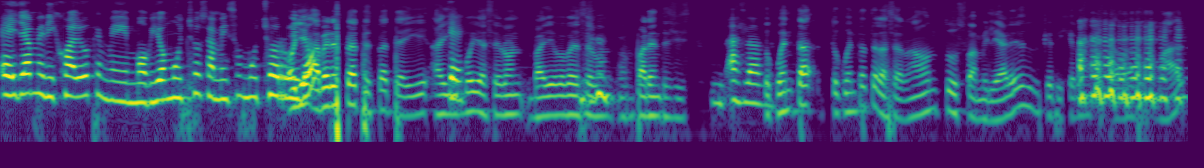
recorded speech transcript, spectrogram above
ella me dijo algo que me movió mucho, o sea, me hizo mucho Oye, ruido. a ver, espérate, espérate, ahí, ahí voy a hacer un, voy a hacer un, un paréntesis. Hazlo, ¿Tu cuenta, tu cuenta te la cerraron tus familiares que dijeron que estabas mal?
